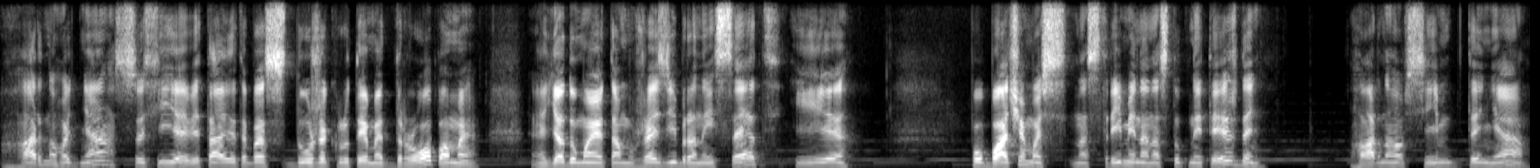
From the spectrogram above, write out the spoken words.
гарного дня. Софія, вітаю тебе з дуже крутими дропами. Я думаю, там вже зібраний сет і. Побачимось на стрімі на наступний тиждень. Гарного всім дня!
